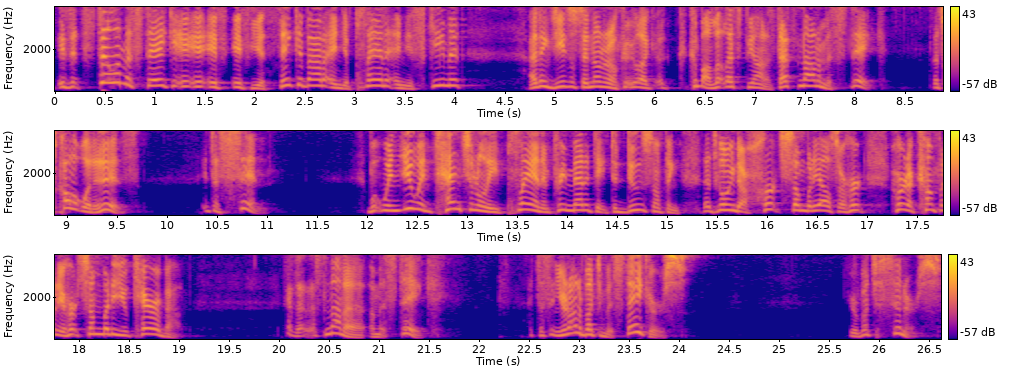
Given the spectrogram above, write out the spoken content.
is it still a mistake if, if you think about it and you plan it and you scheme it? I think Jesus said, no, no, no, like, uh, come on, let, let's be honest. That's not a mistake. Let's call it what it is. It's a sin. But when you intentionally plan and premeditate to do something that's going to hurt somebody else or hurt, hurt a company or hurt somebody you care about, that's not a, a mistake. That's a. You're not a bunch of mistakers. You're a bunch of sinners.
